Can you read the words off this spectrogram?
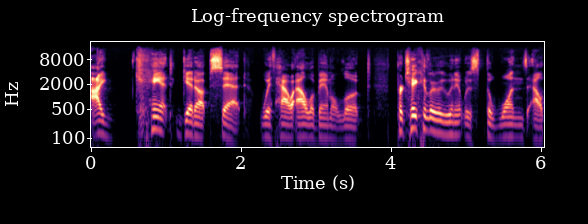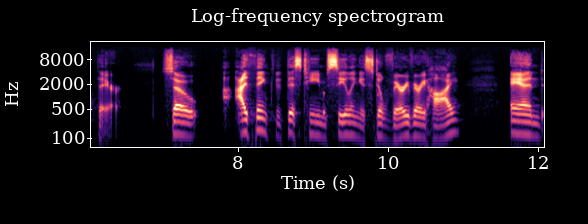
I can't get upset with how Alabama looked, particularly when it was the ones out there. So I think that this team's ceiling is still very, very high. And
